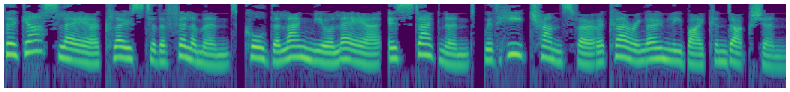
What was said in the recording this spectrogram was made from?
The gas layer close to the filament called the Langmuir layer is stagnant, with heat transfer occurring only by conduction.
